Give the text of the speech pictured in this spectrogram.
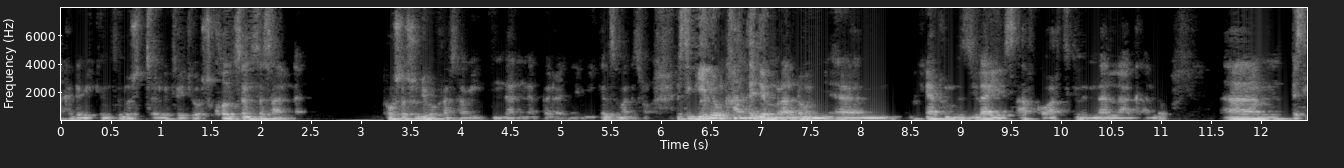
academic እንትን ውስጥ literature consensus አለ process ኡ ዲሞክራሲያዊ እንዳልነበረ የሚገልጽ ማለት ነው። እስቲ ጌዲዮን ካንተ ጀምራለሁኝ፣ ምክንያቱም እዚህ ላይ የጻፍከው article እንዳለ አውቃለሁ። እስቲ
